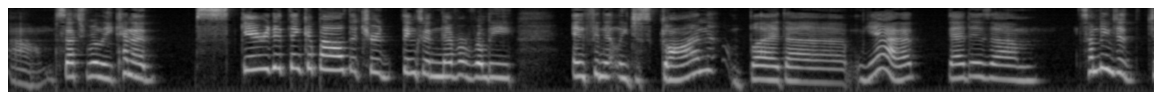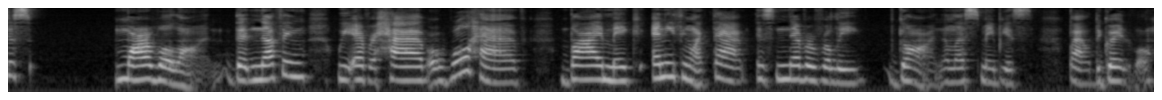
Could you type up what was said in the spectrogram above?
Um, so that's really kind of scary to think about that your things are never really infinitely just gone. But uh, yeah, that that is um, something to just marvel on that nothing we ever have or will have by make anything like that is never really gone unless maybe it's biodegradable.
